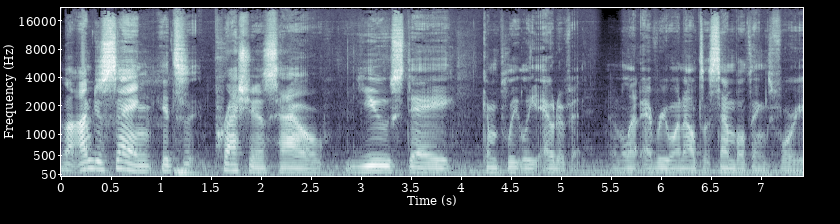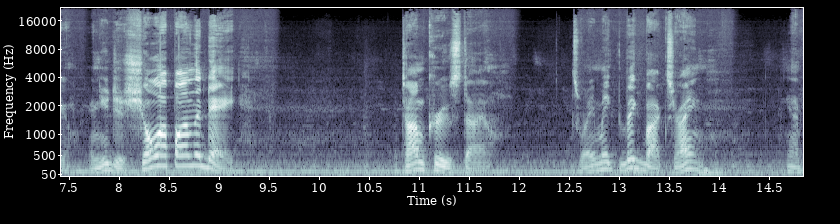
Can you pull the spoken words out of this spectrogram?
Well, I'm just saying it's precious how you stay completely out of it and let everyone else assemble things for you, and you just show up on the day, Tom Cruise style. That's why you make the big bucks, right? You gotta,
